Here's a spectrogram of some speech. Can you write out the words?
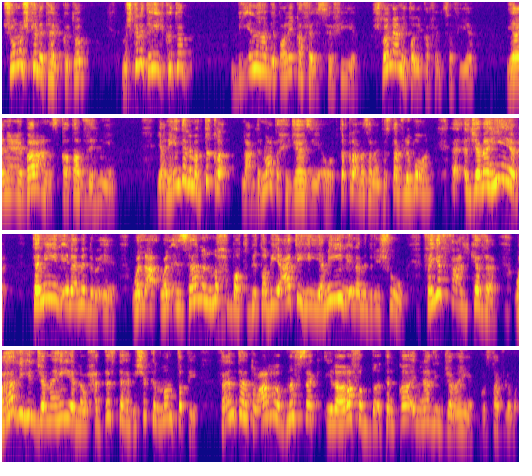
شو مشكلة هالكتب مشكلة هي الكتب بإنها بطريقة فلسفية. شلون يعني طريقة فلسفية؟ يعني عبارة عن إسقاطات ذهنية. يعني أنت لما بتقرأ لعبد المعطي حجازي أو بتقرأ مثلا جوستاف لوبون الجماهير تميل إلى مدري إيه؟ والإنسان المحبط بطبيعته يميل إلى مدري شو؟ فيفعل كذا. وهذه الجماهير لو حدثتها بشكل منطقي فأنت تعرض نفسك إلى رفض تلقائي من هذه الجماهير. جوستاف لوبون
